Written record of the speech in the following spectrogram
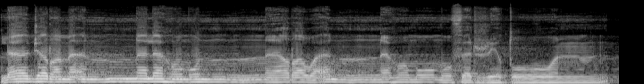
لا جرم أن لهم النار وأنهم مفرطون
